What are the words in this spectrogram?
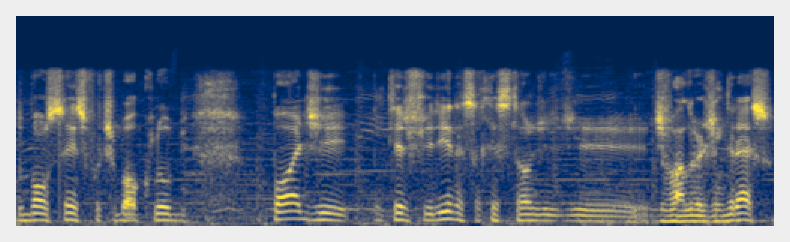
do Bom Senso Futebol Clube pode interferir nessa questão de, de, de valor de ingresso?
